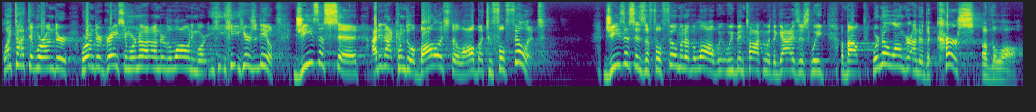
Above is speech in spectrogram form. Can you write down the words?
Well, I thought that we're under, we're under grace and we're not under the law anymore. He, he, here's the deal Jesus said, I did not come to abolish the law, but to fulfill it. Jesus is the fulfillment of the law. We, have been talking with the guys this week about we're no longer under the curse of the law.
